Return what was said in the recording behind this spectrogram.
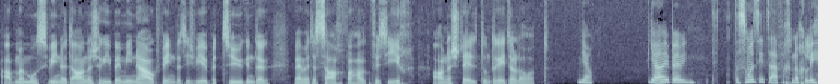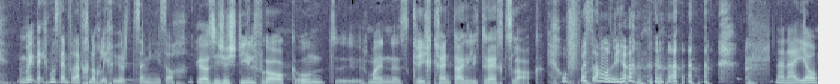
Aber man muss wie nicht anschreiben, in meinen Augen. Ich finde, es ist wie überzeugender, wenn man den Sachverhalt für sich anstellt und reden lässt. Ja. Ja, eben, das muss ich jetzt einfach noch ein bisschen, ich muss dem einfach noch ein bisschen kürzen, meine Sachen. Ja, es ist eine Stilfrage und äh, ich meine, das Gericht kennt eigentlich die Rechtslage. Ich hoffe es einmal, ja. nein, nein, ja.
